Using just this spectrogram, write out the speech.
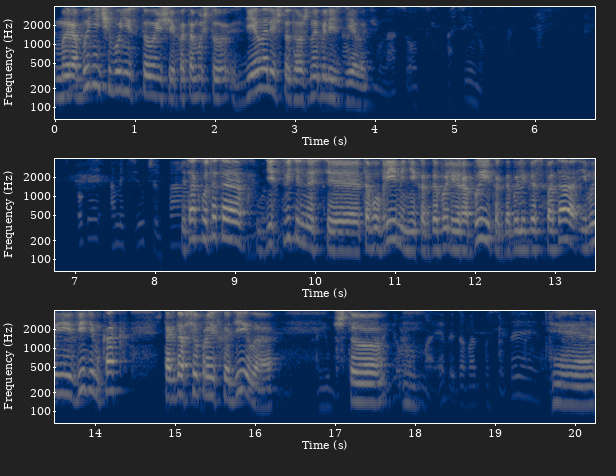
мы рабы ничего не стоящие, потому что сделали, что должны были сделать. Итак, вот это действительность э, того времени, когда были рабы, когда были господа, и мы видим, как тогда все происходило, что э,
